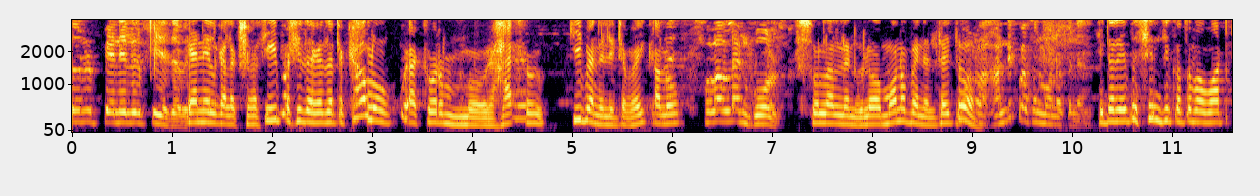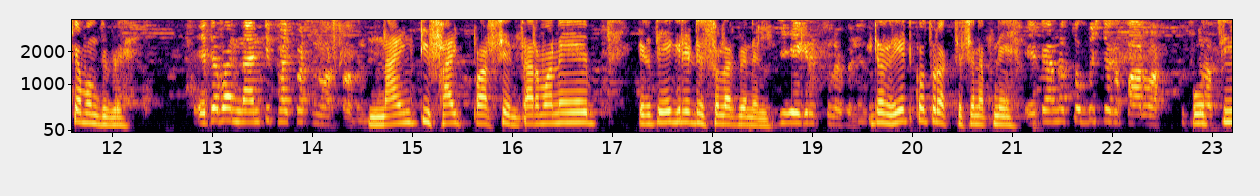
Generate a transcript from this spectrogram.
ধরনের প্যানেলের পেয়ে যাবে প্যানেল কালেকশন আছে। এই পাশে দেখা যায় একটা কালো একবার কি প্যানেল এটা ভাই? কালো? সোলার লাইন গোল্ড সোলার ল্যান্ডগুলো মনো প্যানেল তাই তো? হান্ড্রেড পার্সেন্ট মনো প্যানেল এটার এফিসিয়েন্সি কত বা ওয়াট কেমন দিবে? এটা ভাই নাইনটি ফাইভ পার্সেন্ট ওয়াট পাবেন। নাইনটি ফাইভ পার্সেন্ট তার মানে এটা তো এ গ্রেডের সোলার প্যানেল জি এ গ্রেড সোলার প্যানেল এটার রেট কত রাখতেছেন আপনি? এটা আমরা চব্বিশ টাকা পার ওয়াট প্রতি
